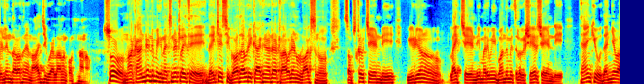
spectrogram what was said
వెళ్ళిన తర్వాత నేను లాడ్జ్కి వెళ్ళాలనుకుంటున్నాను. సో నా కంటెంట్ మీకు నచ్చినట్లయితే దయచేసి గోదావరి కాకినాడ ట్రావెల్ అండ్ వ్లాగ్స్ను సబ్స్క్రైబ్ చేయండి వీడియోను లైక్ చేయండి మరి మీ బంధుమిత్రులకు షేర్ చేయండి. థ్యాంక్ యూ ధన్యవాదాలు.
